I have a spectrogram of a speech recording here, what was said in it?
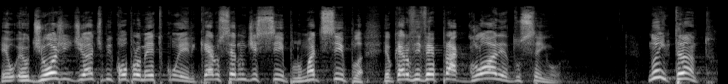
Eu, eu, de hoje em diante me comprometo com Ele. Quero ser um discípulo, uma discípula. Eu quero viver para a glória do Senhor. No entanto,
